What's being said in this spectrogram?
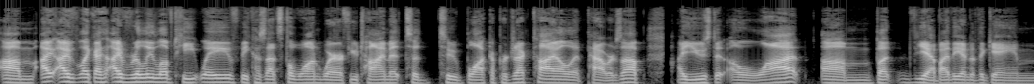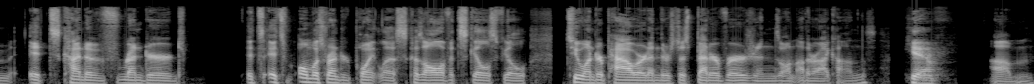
Um. I. I like. I, I really loved Heat Wave because that's the one where if you time it to to block a projectile, it powers up. I used it a lot. Um. But yeah, by the end of the game, it's kind of rendered. It's it's almost rendered pointless because all of its skills feel too underpowered, and there's just better versions on other icons. Yeah, Um.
